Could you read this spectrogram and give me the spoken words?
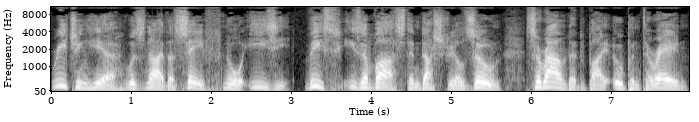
Reaching here was neither safe nor easy. This is a vast industrial zone surrounded by open terrain,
